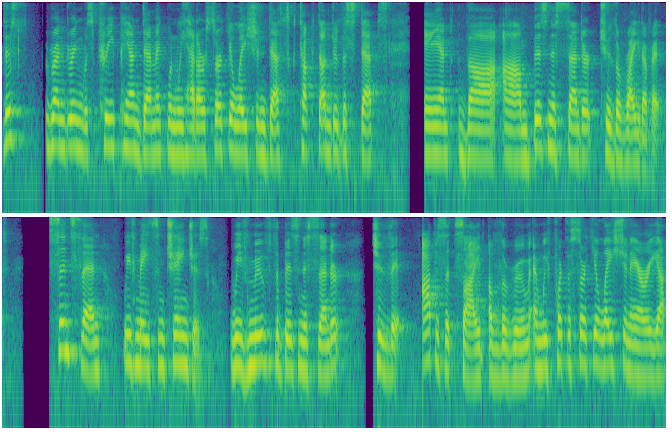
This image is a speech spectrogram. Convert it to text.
This rendering was pre-pandemic when we had our circulation desk tucked under the steps and the um, business center to the right of it. Since then, we've made some changes. We've moved the business center to the opposite side of the room, and we've put the circulation area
